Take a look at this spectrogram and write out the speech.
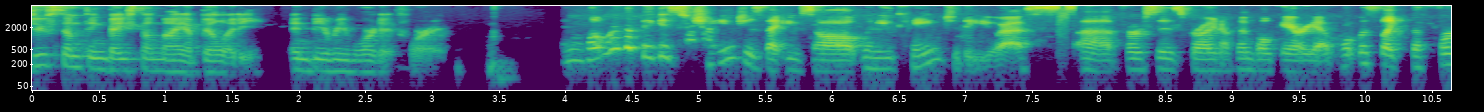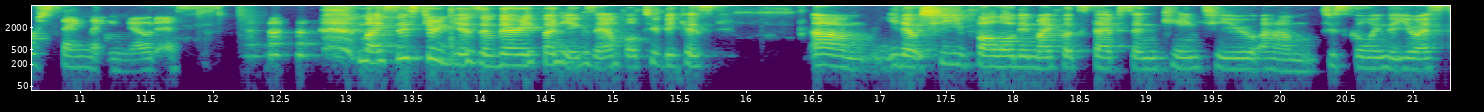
do something based on my ability and be rewarded for it. And what were the biggest changes that you saw when you came to the US uh, versus growing up in Bulgaria? What was like the first thing that you noticed? My sister gives a very funny example too, because um, you know she followed in my footsteps and came to um, to school in the U.S.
